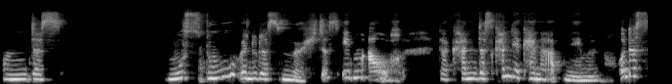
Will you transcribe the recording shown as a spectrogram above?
Und das musst du, wenn du das möchtest, eben auch. Da kann, das kann dir keiner abnehmen. Und das,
